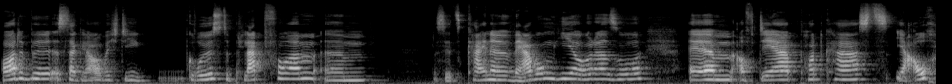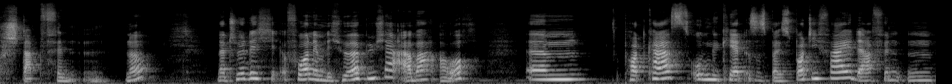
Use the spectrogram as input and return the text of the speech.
Audible ist da, glaube ich, die größte Plattform. Ähm, das ist jetzt keine Werbung hier oder so, ähm, auf der Podcasts ja auch stattfinden. Ne? Natürlich vornehmlich Hörbücher, aber auch ähm, Podcasts. Umgekehrt ist es bei Spotify. Da finden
